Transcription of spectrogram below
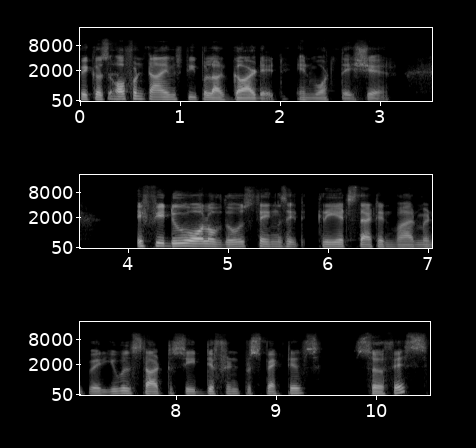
because oftentimes people are guarded in what they share. If we do all of those things, it creates that environment where you will start to see different perspectives surface.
